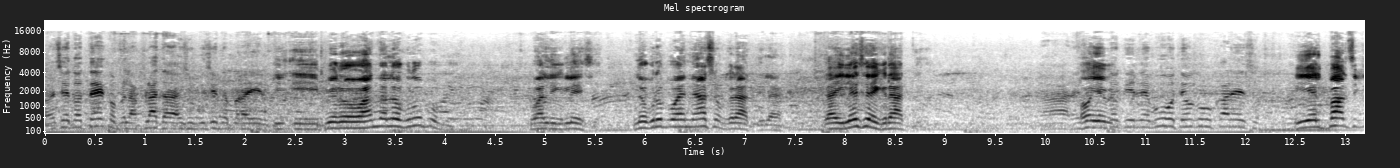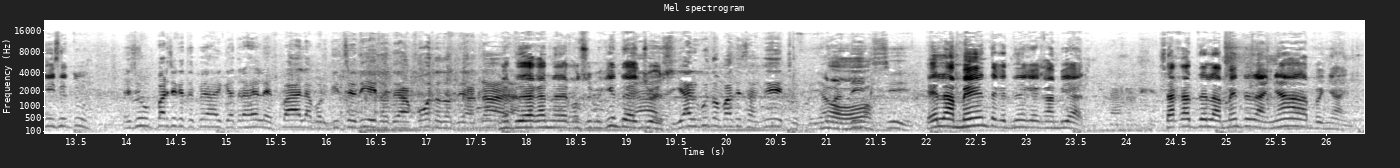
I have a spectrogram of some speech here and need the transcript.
a veces no tengo pues, la plata suficiente para ir. Y, y- pero andan los grupos pues, o a la iglesia. Los grupos NA son gratis, la, la iglesia es gratis. Claro, Oye, tengo que ir de bus, tengo que buscar eso. ¿Y el parche que dices tú? Ese es un parche que te pegas aquí atrás de la espalda por 15 días y no te dan fotos, no te dan nada. ¿No te da ganas de consumir? ¿Quién te ha hecho Claro, eso? Ya algunos más han hecho, pues ya No, Martín, sí. es la mente que tiene que cambiar. Sácate la mente dañada, peñaño.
